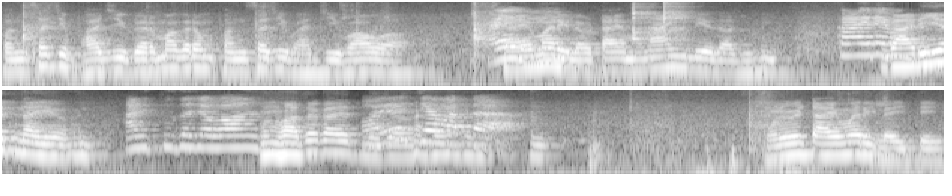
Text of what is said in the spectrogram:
फणसाची भाजी गरमागरम फणसाची भाजी वा वा. टायमा रिलो टाइम नाही अजून. काय रे? गाडी येत नाही आणि तुझं जेवण? माझं काय येत नाही आता. म्हणून मी टायमर इला इथे.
